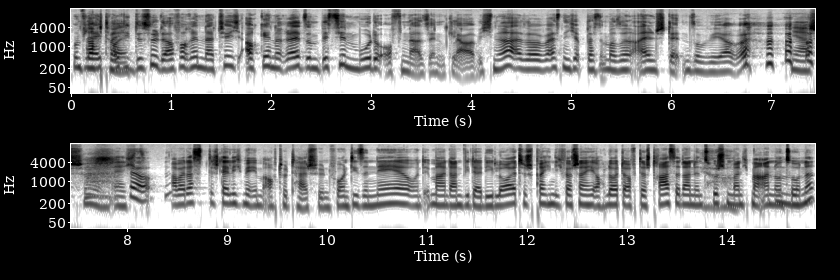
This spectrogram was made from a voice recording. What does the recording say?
und vielleicht, weil die Düsseldorferinnen natürlich auch generell so ein bisschen modeoffener sind, glaube ich. Ne? Also ich weiß nicht, ob das immer so in allen Städten so wäre. Ja, schön, echt. Ja. Aber das stelle ich mir eben auch total schön vor. Und diese Nähe und immer dann wieder die Leute, sprechen dich wahrscheinlich auch Leute auf der Straße dann inzwischen ja. manchmal an und mhm. so. Ne?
